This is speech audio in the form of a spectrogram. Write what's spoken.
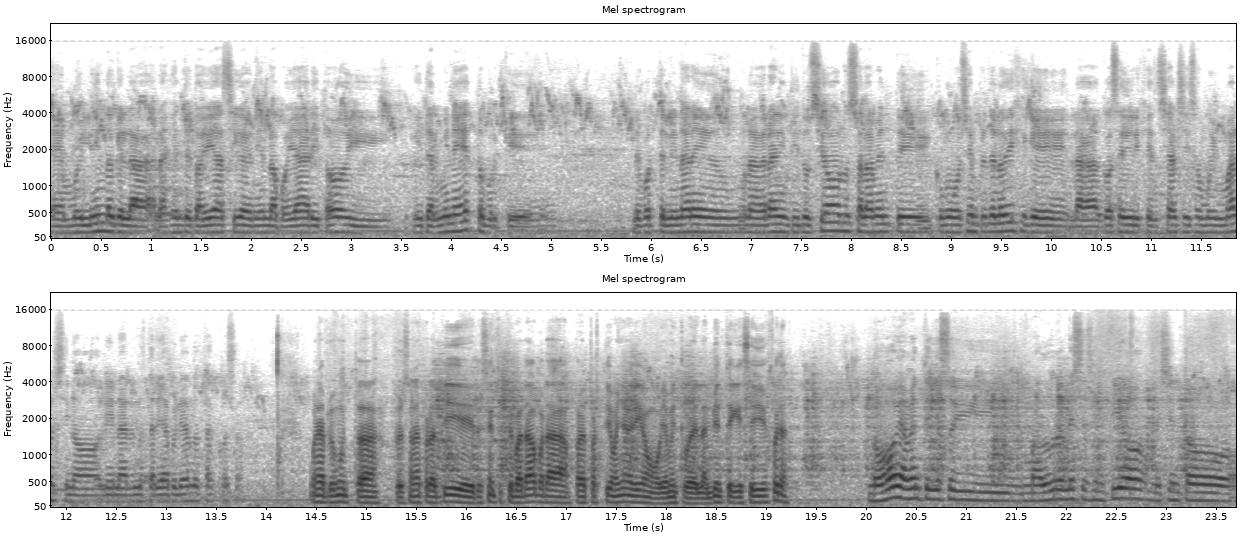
es muy lindo que la, la gente todavía siga viniendo a apoyar y todo y, y termine esto porque Deportes Linares es una gran institución, solamente, como siempre te lo dije, que la cosa dirigencial se hizo muy mal, si no Linares no estaría peleando estas cosas. Una pregunta personal para ti, ¿te sientes preparado para, para el partido de mañana, digamos, obviamente por el ambiente que se vive fuera? No, obviamente yo soy maduro en ese sentido, me siento,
